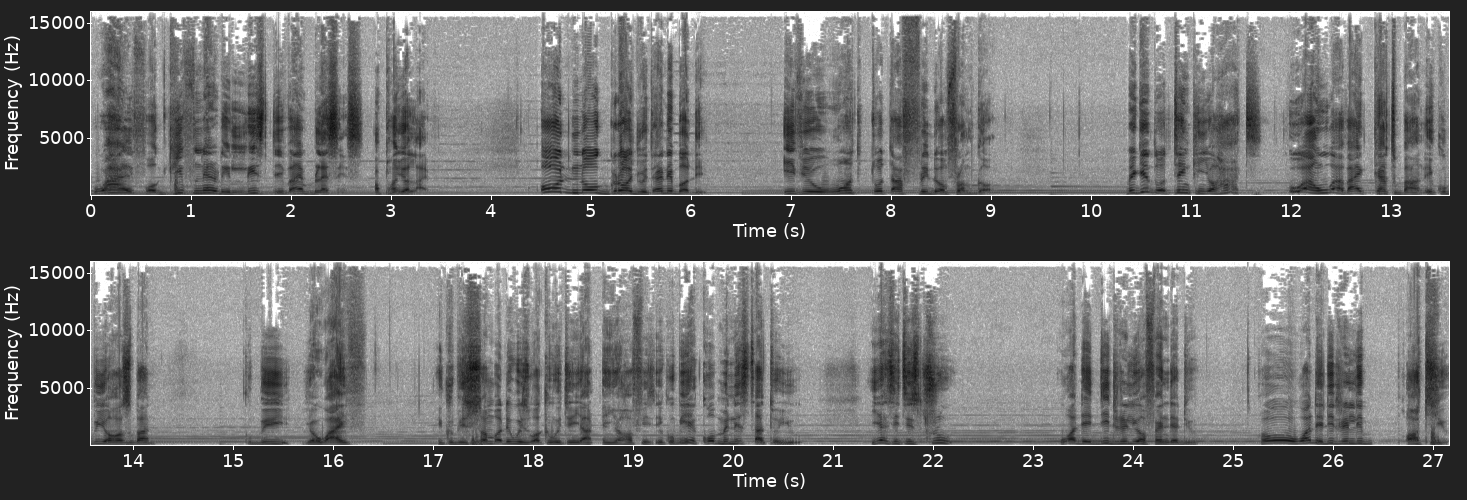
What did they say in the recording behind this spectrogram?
While forgiveness releases divine blessings upon your life. Hold no grudge with anybody if you want total freedom from God. Begin to think in your heart who and who have I kept bound? It could be your husband, it could be your wife, it could be somebody who is working with you in your, in your office, it could be a co minister to you. Yes, it is true. What they did really offended you. Oh, what they did really hurt you.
